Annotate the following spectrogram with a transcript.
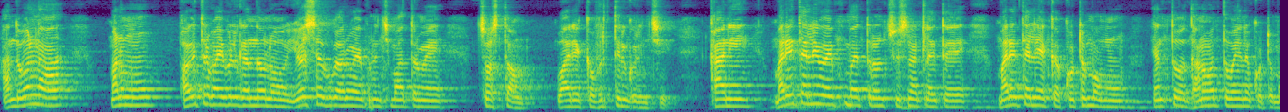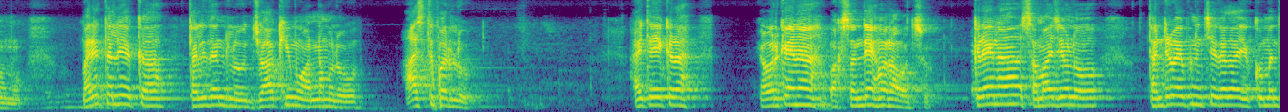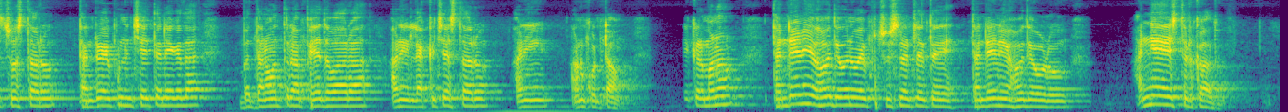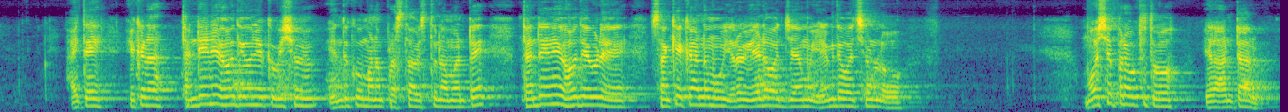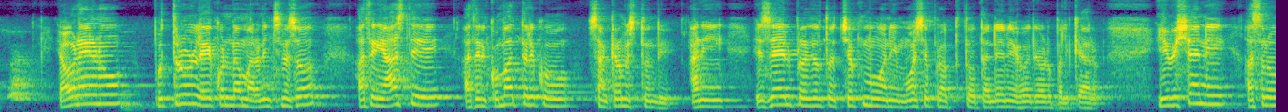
అందువలన మనము పవిత్ర బైబిల్ గ్రంథంలో యోసేఫ్ గారి వైపు నుంచి మాత్రమే చూస్తాం వారి యొక్క వృత్తిని గురించి. కానీ మరీ తల్లి వైపు మాత్రం చూసినట్లయితే మరీ తల్లి యొక్క కుటుంబము ఎంతో ధనవంతమైన కుటుంబము. మరీ తల్లి యొక్క తల్లిదండ్రులు జాకీము అన్నములు ఆస్తిపరులు. అయితే ఇక్కడ ఎవరికైనా ఒక సందేహం రావచ్చు. ఎక్కడైనా సమాజంలో తండ్రి వైపు నుంచే కదా ఎక్కువ మంది చూస్తారు. తండ్రి వైపు నుంచి అయితేనే కదా ధనవంతురా పేదవారా అని లెక్క చేస్తారు అని అనుకుంటాం. ఇక్కడ మనం తండ్రి యహోదేవుని వైపు చూసినట్లయితే తండ్రి యహోదేవుడు అన్యాయస్తుడు కాదు. అయితే ఇక్కడ తండ్రి యహోదేవుని యొక్క విషయం ఎందుకు మనం ప్రస్తావిస్తున్నామంటే తండ్రి యహోదేవుడే సంఖ్యాకాండము ఇరవై ఏడవ అధ్యాయము ఎనిమిదవ వచనంలో మోస ప్రవక్తతో ఇలా అంటారు. ఎవడైనాను పుత్రుడు లేకుండా మరణించిన సో అతని ఆస్తి అతని కుమార్తెలకు సంక్రమిస్తుంది అని ఇజ్రాయెల్ ప్రజలతో చెప్పుము అని మోసప్రాప్తితో తండ్రి నేహోదేవుడు పలికారు. ఈ విషయాన్ని అసలు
